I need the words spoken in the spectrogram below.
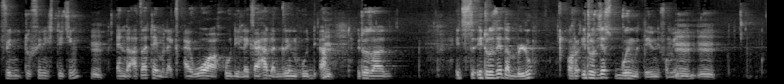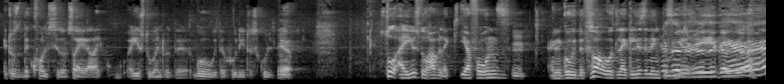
fin- to finish teaching, hmm. and at that time, like I wore a hoodie. Like I had a green hoodie. Ah, It was a, it's it was either blue, or it was just going with the uniform. yeah. Hmm, it was the cold season, so I like I used to went with the go with the hoodie to school. yeah So I used to have like earphones and go with the. So I was like listening to Listen to music. music yeah.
